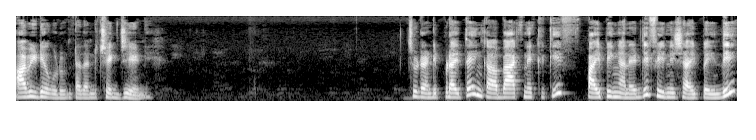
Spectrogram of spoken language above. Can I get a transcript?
ఆ వీడియో కూడా ఉంటుందండి. చెక్ చేయండి. చూడండి ఇప్పుడైతే ఇంకా బ్యాక్ నెక్కి పైపింగ్ అనేది ఫినిష్ అయిపోయింది.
